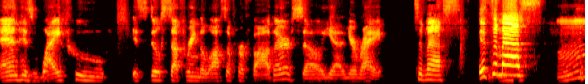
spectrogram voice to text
and his wife who is still suffering the loss of her father. So, yeah, you're right. It's a mess. It's a mess. Mm-hmm.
